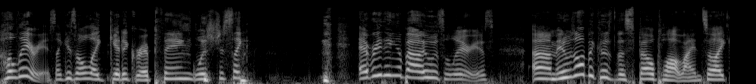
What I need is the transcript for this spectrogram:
hilarious. Like his whole like get a grip thing was just like everything about it was hilarious. Um, it was all because of the spell plot line. So like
